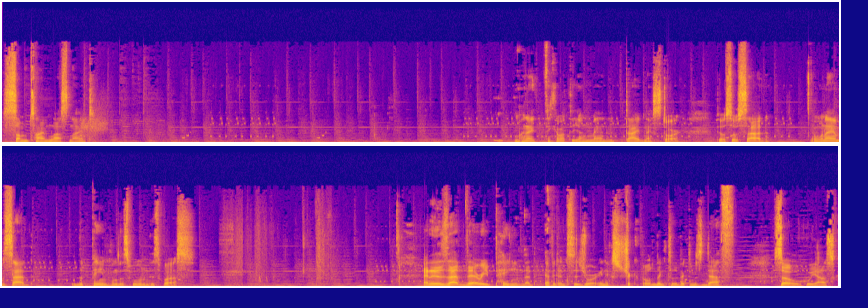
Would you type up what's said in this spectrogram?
sometime last night? When I think about the young man who died next door, I feel so sad. And when I am sad, the pain from this wound is worse. And it is that very pain that evidences your inextricable link to the victim's death. So, we ask,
